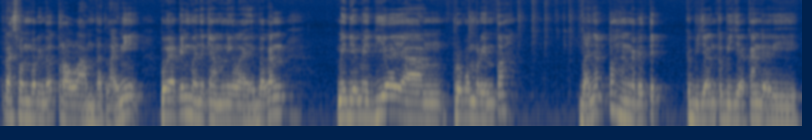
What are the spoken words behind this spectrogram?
respon pemerintah terlalu lambat lah ini gue yakin banyak yang menilai bahkan media-media yang pro pemerintah banyak toh yang ngeritik kebijakan-kebijakan dari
